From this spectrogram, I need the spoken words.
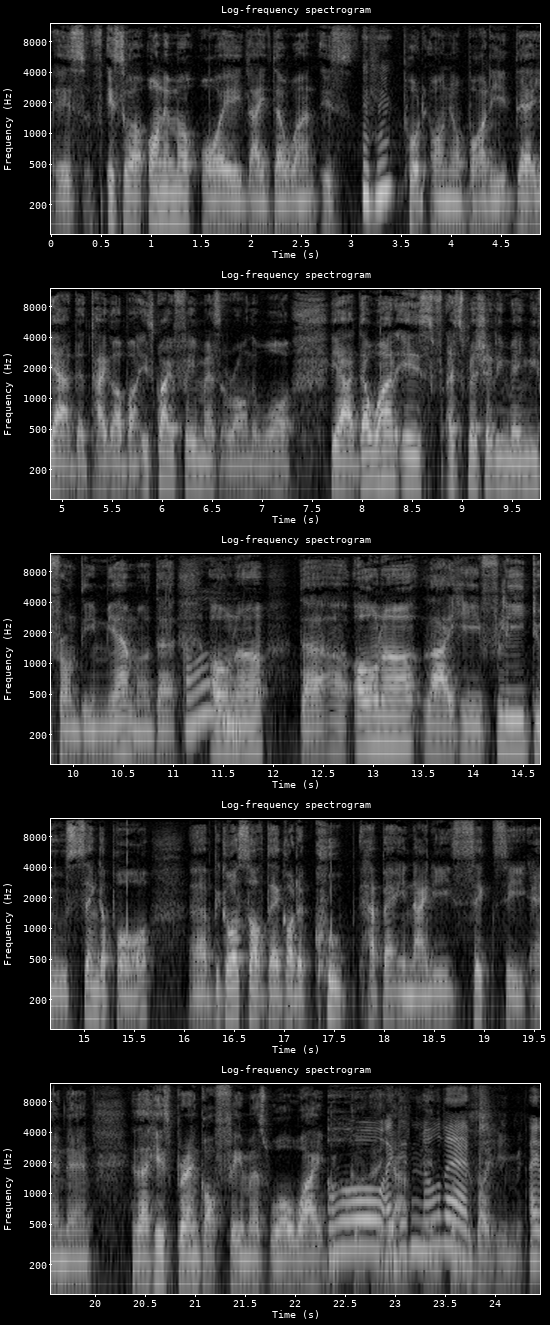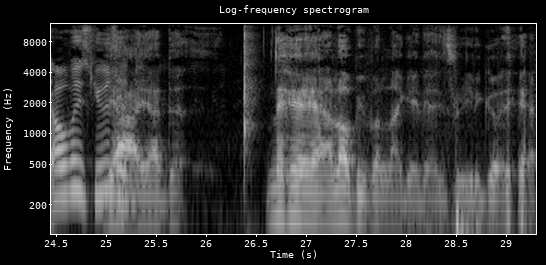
is it's an animal oil like the one is put on your body. The, yeah the Tiger Balm is quite famous around the world. Yeah that one is especially mainly from the myanmar. The owner the uh, owner like he flee to singapore uh, because of they got a coup happened in 1960 and then that his brand got famous worldwide because, Oh, uh, I didn't know in- that. he I always use yeah, it. yeah, yeah, yeah, a lot of people like it. Yeah, it's really good. Yeah,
